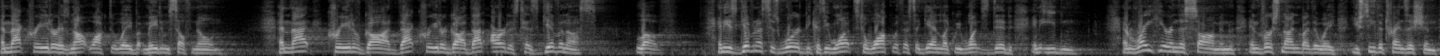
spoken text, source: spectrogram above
And that creator has not walked away but made himself known. And that creative God, that creator God, that artist has given us love. And he has given us his word because he wants to walk with us again like we once did in Eden. And right here in this psalm, in, in verse 9, by the way, you see the transition.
